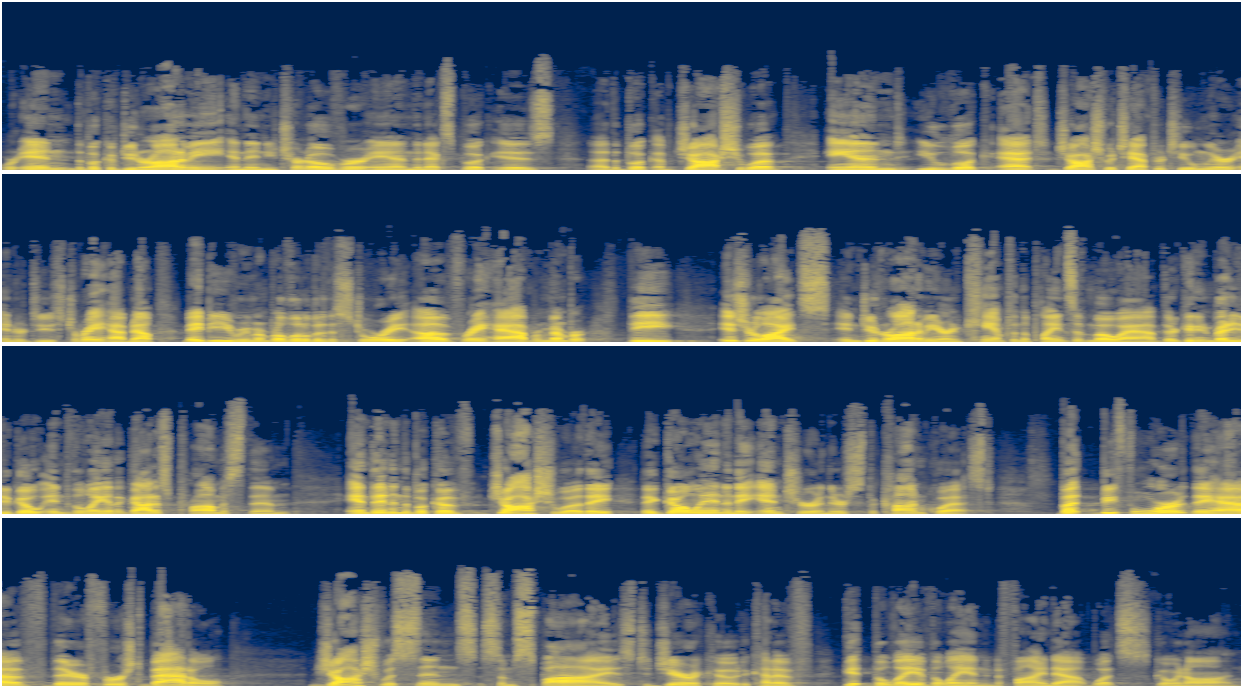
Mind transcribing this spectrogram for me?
We're in the book of Deuteronomy, and then you turn over, and the next book is uh, the book of Joshua. And you look at Joshua chapter 2, and we are introduced to Rahab. Now, maybe you remember a little bit of the story of Rahab. Remember, the Israelites in Deuteronomy are encamped in the plains of Moab. They're getting ready to go into the land that God has promised them. And then in the book of Joshua, they, they go in and they enter, and there's the conquest. But before they have their first battle, Joshua sends some spies to Jericho to kind of get the lay of the land and to find out what's going on.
